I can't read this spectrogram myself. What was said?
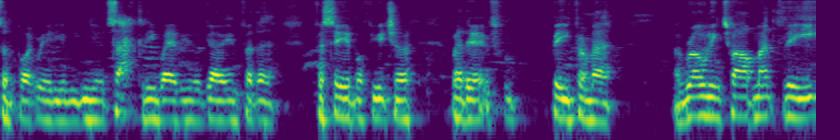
to the point really we knew exactly where we were going for the foreseeable future, whether it be from a a rolling 12 monthly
